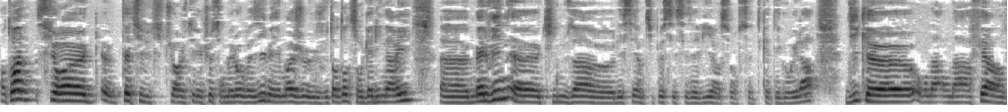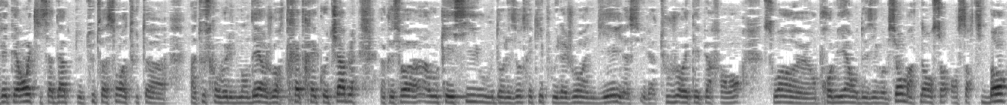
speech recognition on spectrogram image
Antoine, sur euh, euh, peut-être si, tu as rajouté quelque chose sur Melo, vas-y, mais moi je, je veux t'entendre sur Gallinari. Euh, Melvin, euh, qui nous a laissé un petit peu ses, ses avis hein, sur cette catégorie-là, dit que on a on affaire à un vétéran qui s'adapte de toute façon à tout à, tout ce qu'on veut lui demander, un joueur très très coachable, que ce soit à OKC ou dans les autres équipes où il a joué en NBA, il a toujours été performant, soit en première, en deuxième option. Maintenant en, en sortie de banc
